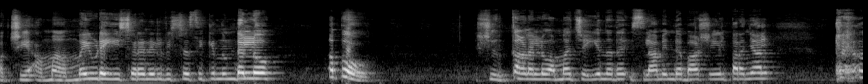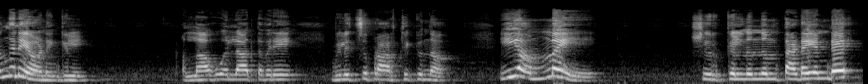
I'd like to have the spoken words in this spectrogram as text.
പക്ഷേ അമ്മ അമ്മയുടെ ഈശ്വരനിൽ വിശ്വസിക്കുന്നുണ്ടല്ലോ. അപ്പോ ഷിർക്കാണല്ലോ അമ്മ ചെയ്യുന്നത് ഇസ്ലാമിന്റെ ഭാഷയിൽ പറഞ്ഞാൽ. അങ്ങനെയാണെങ്കിൽ അള്ളാഹു അല്ലാത്തവരെ വിളിച്ചു പ്രാർത്ഥിക്കുന്ന ഈ അമ്മയെ ഷിർക്കിൽ നിന്നും തടയണ്ടേ?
